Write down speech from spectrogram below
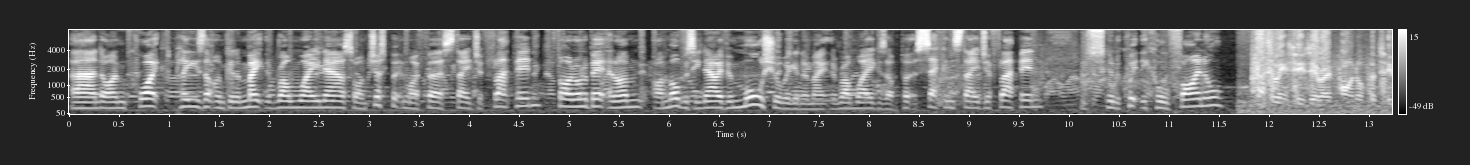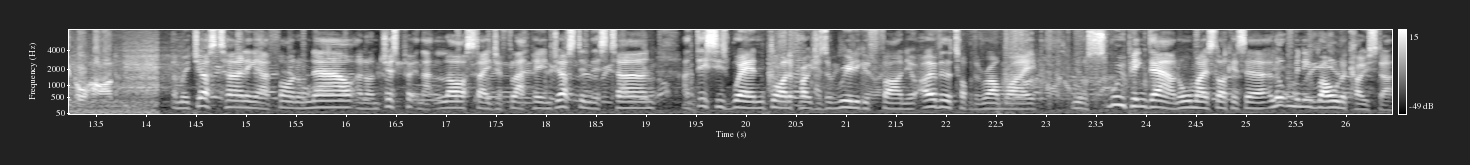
and I'm quite pleased that I'm going to make the runway now. So I'm just putting my first stage of flapping, flying on a bit, and I'm I'm obviously now even more sure we're going to make the runway because I've put a second stage of flapping. I'm just going to quickly call final. Classic wings 20 final for 24 hard. And we're just turning our final now and I'm just putting that last stage of flap in just in this turn. And this is when glide approaches are really good fun. You're over the top of the runway. You're swooping down almost like it's a, a little mini roller coaster.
